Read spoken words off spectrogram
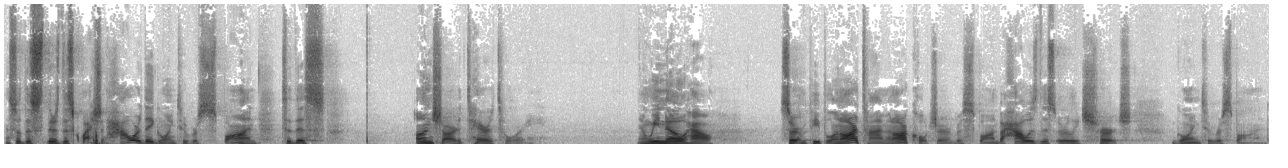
And so this, there's this question how are they going to respond to this uncharted territory? And we know how certain people in our time, in our culture, respond, but how is this early church going to respond?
